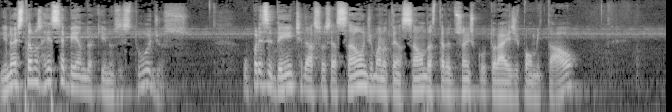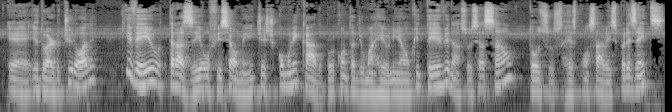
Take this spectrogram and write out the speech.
E nós estamos recebendo aqui nos estúdios o presidente da Associação de Manutenção das Tradições Culturais de Palmital, é, Eduardo Tiroli, que veio trazer oficialmente este comunicado. Por conta de uma reunião que teve na associação, todos os responsáveis presentes,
